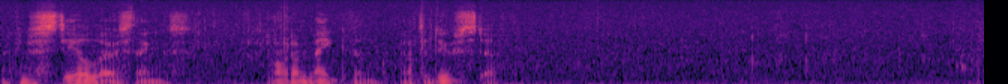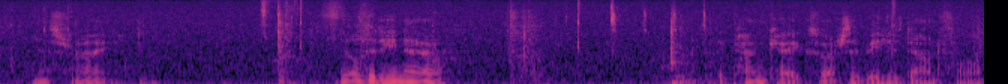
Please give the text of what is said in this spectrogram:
I can just steal those things. Why would I make them? I have to do stuff. That's right. Little did he know. The pancakes would actually be his downfall.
